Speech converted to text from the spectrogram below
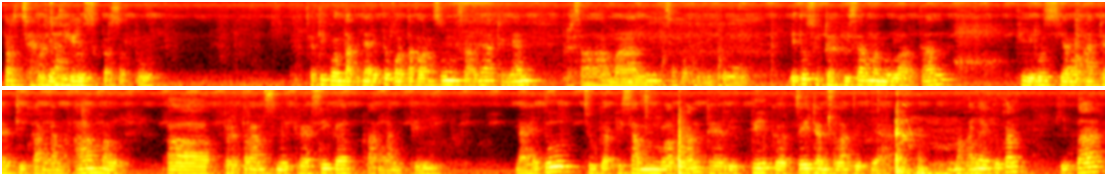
terjangkit virus tersebut. Jadi kontaknya itu kontak langsung misalnya dengan bersalaman seperti itu. Itu sudah bisa menularkan virus yang ada di tangan A eh, bertransmigrasi ke tangan B. Nah, itu juga bisa menularkan dari B ke C dan selanjutnya. Makanya itu kan kita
